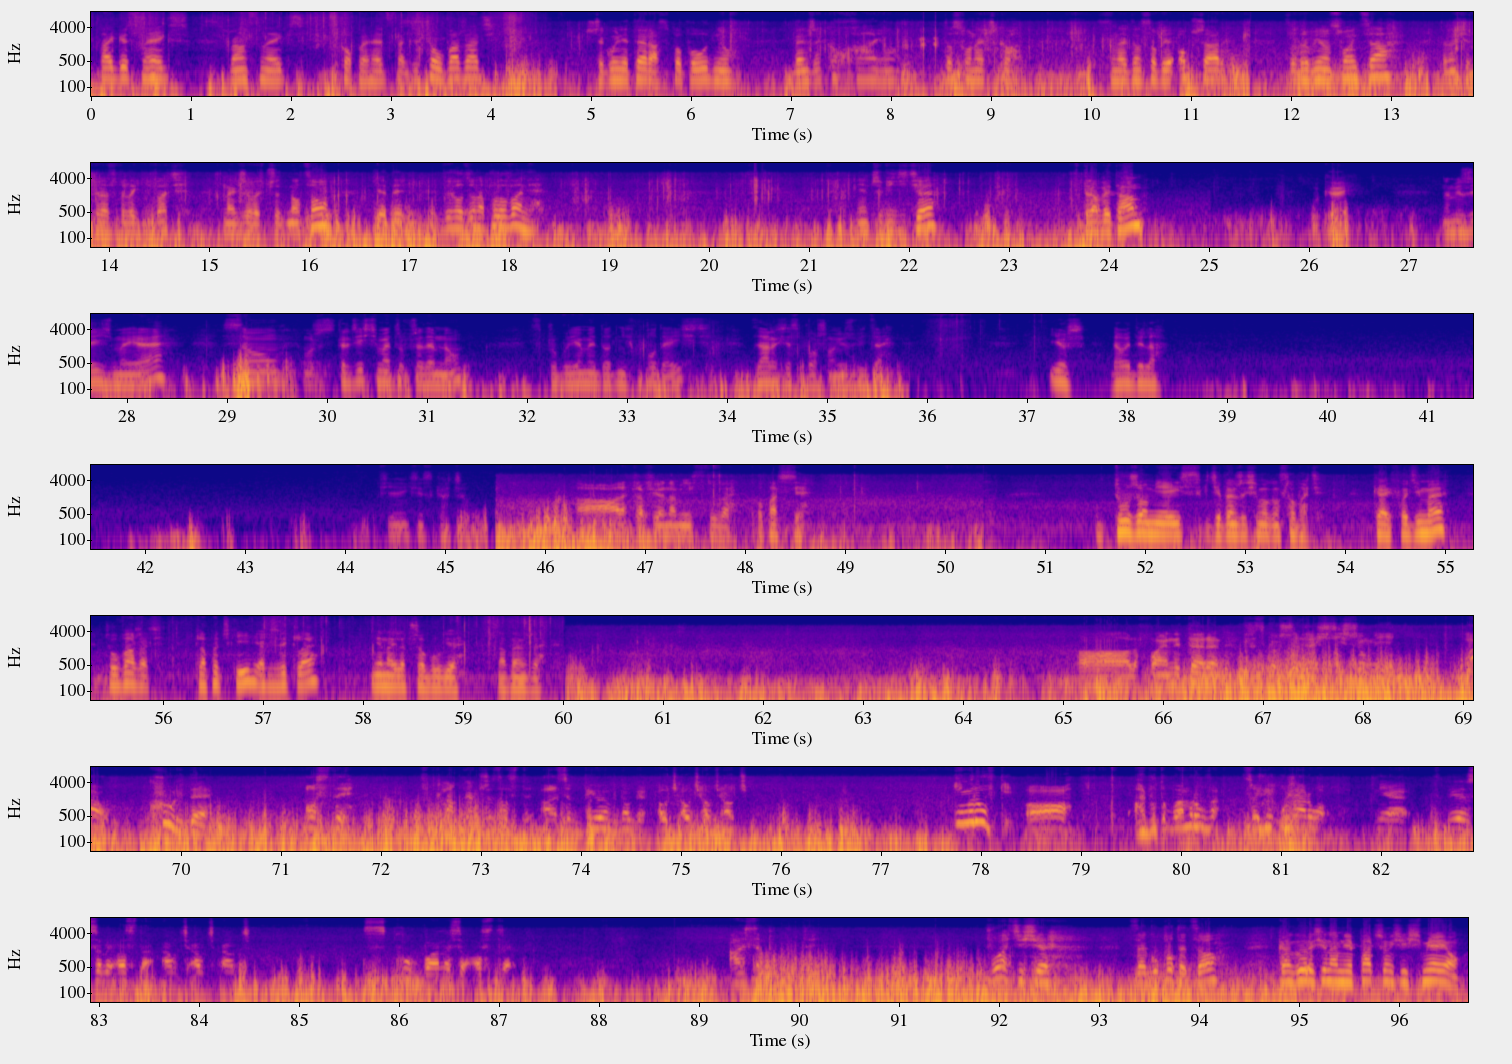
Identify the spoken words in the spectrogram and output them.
Tiger snakes, brown snakes, copperheads, także trzeba uważać Szczególnie teraz po południu węże kochają to słoneczko Znajdą sobie obszar z odrobiną słońca Będą się teraz wylegiwać, nagrzewać przed nocą Kiedy wychodzą na polowanie Nie wiem czy widzicie Trawy tam Okej Namierzyliśmy je. Są może 40 metrów przede mną. Spróbujemy do nich podejść. Zaraz się spłoszą, już widzę. Już, dały dyla. Pięknie skaczą. Ale trafiłem na miejscówę. Popatrzcie. Dużo miejsc, gdzie węże się mogą schować. Okej, wchodzimy. Trzeba uważać klapeczki, jak zwykle. Nie najlepsze obuwie na węże. O, ale fajny teren. Wszystko szeleści, szumi. Au, kurde. Osty. W klapkach przez osty. Ale sobie biłem w nogę. Auć, auć, auć, auć. I mrówki. O, albo to była mrówa. Coś mi użarło. Nie, wbiłem sobie osta. Auć, auć, auć. Skubane są ostre. Ale jestem pokryty. Płaci się za głupotę, co? Kangury się na mnie patrzą i się śmieją.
